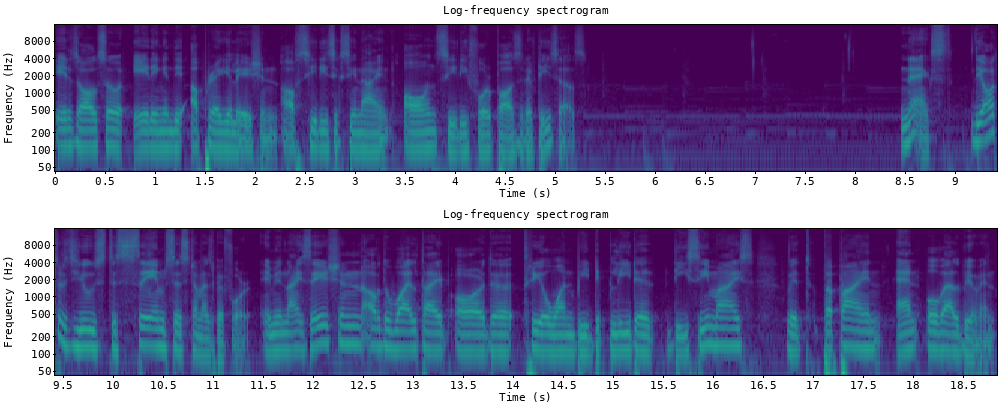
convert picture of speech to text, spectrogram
it is also aiding in the upregulation of CD69 on CD4 positive T cells. Next, the authors used the same system as before immunization of the wild type or the 301b depleted DC mice with papain and ovalbumin,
